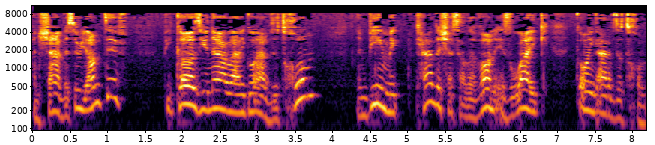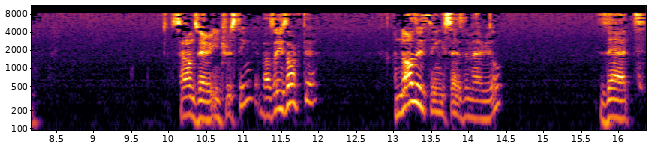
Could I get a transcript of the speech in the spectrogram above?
on Shabbos or Yom Tif because you're not allowed to go out of the Tchum, and being Mekadosh HaSalavana is like going out of the Tchum. Sounds very interesting. Another thing, says the Maharil, that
